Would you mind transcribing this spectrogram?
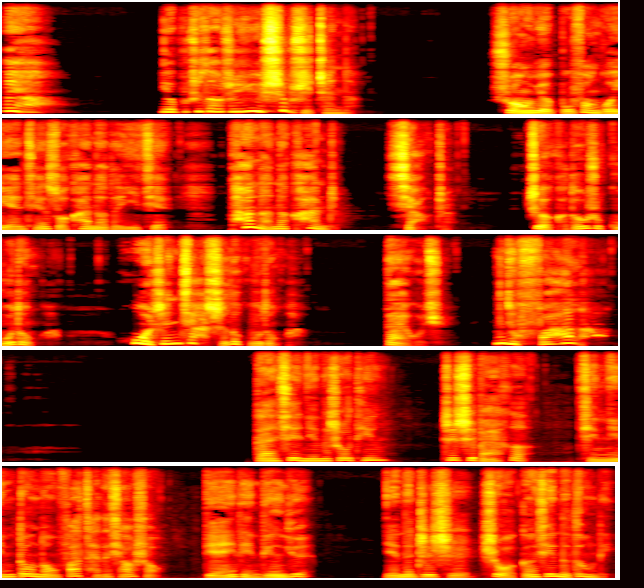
哎呀，也不知道这玉是不是真的。双月不放过眼前所看到的一切，贪婪的看着，想着，这可都是古董啊。货真价实的古董啊，带回去那就发了。感谢您的收听，支持白鹤，请您动动发财的小手，点一点订阅。您的支持是我更新的动力，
